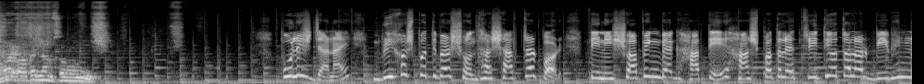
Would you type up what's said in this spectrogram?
আমার বাপের নাম সবুর পুলিশ জানায় বৃহস্পতিবার সন্ধ্যা সাতটার পর তিনি শপিং ব্যাগ হাতে হাসপাতালের তৃতীয় তলার বিভিন্ন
